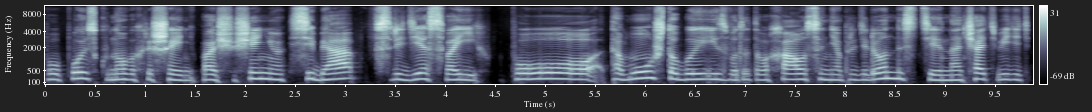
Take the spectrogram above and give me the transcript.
по поиску новых решений, по ощущению себя в среде своих по тому, чтобы из вот этого хаоса неопределенности начать видеть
